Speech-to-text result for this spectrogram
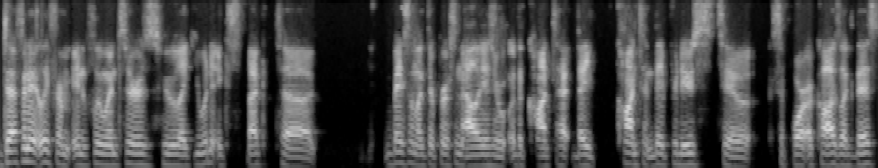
Definitely from influencers who like you wouldn't expect to based on like their personalities or the content they content they produce to support a cause like this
